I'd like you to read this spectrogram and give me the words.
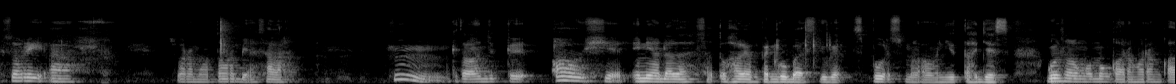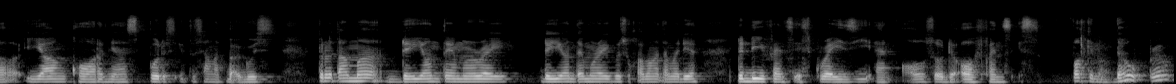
sorry, uh, suara motor biasalah. Hmm, kita lanjut ke oh shit, ini adalah satu hal yang pengen gue bahas juga. Spurs melawan Utah Jazz. Gue selalu ngomong ke orang-orang kalau yang core-nya Spurs itu sangat bagus. Terutama Dejounte Murray. Dejounte Murray gue suka banget sama dia. The defense is crazy and also the offense is fucking dope, bro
